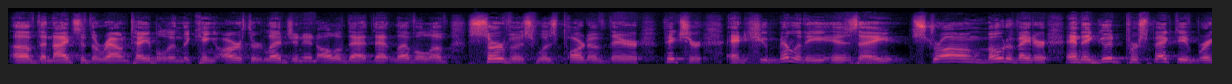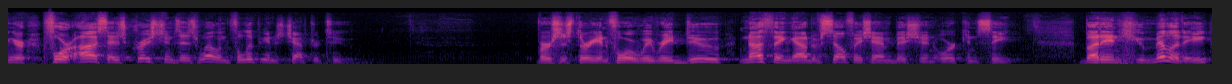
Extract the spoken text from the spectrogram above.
of the Knights of the Round Table and the King Arthur legend and all of that. That level of service was part of their picture. And humility is a strong motivator and a good perspective bringer for us as Christians as well. In Philippians chapter 2, verses 3 and 4, we read, Do nothing out of selfish ambition or conceit but in humility,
